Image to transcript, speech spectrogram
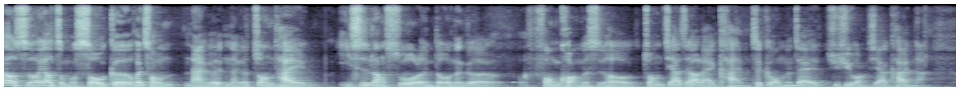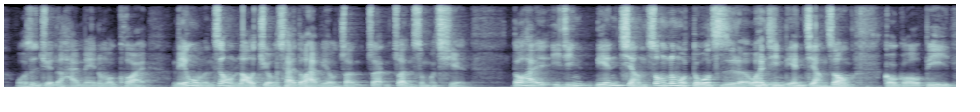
到时候要怎么收割，会从哪个哪个状态，一次让所有人都那个疯狂的时候，庄家就要来砍，这个我们再继续往下看呐。我是觉得还没那么快，连我们这种老韭菜都还没有赚赚赚什么钱，都还已经连奖中那么多只了，我已经连奖中狗狗币、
